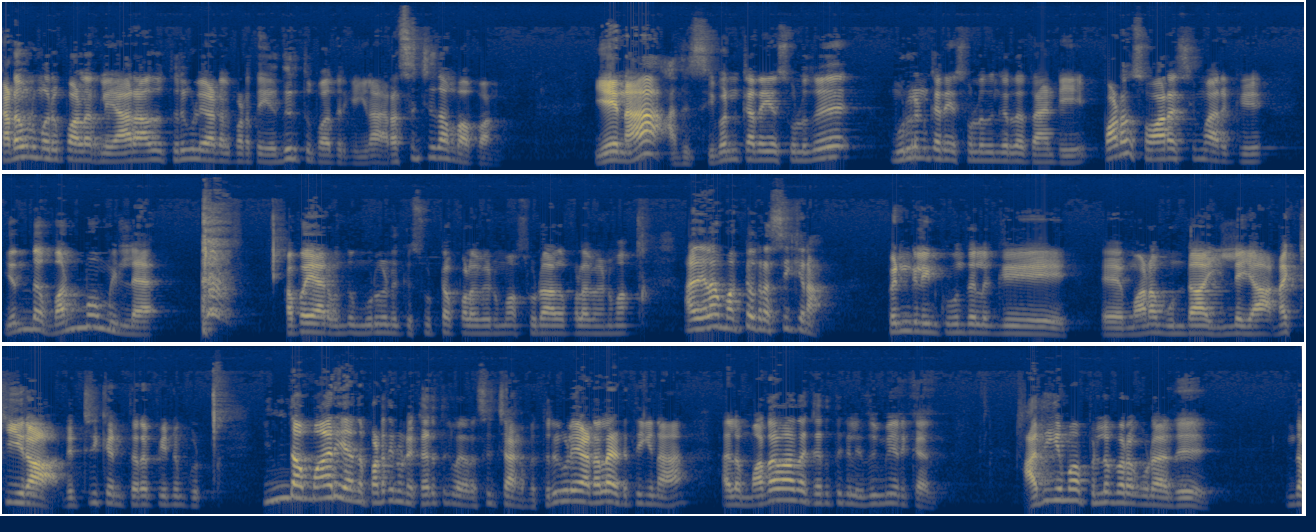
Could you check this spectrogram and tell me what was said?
கடவுள் மறுப்பாளர்கள் யாராவது திருவிளையாடல் படத்தை எதிர்த்து பார்த்துருக்கீங்களா? ரசிச்சு தான் பார்ப்பாங்க. ஏன்னா அது சிவன் கதையை சொல்லுது முருகன் கதையை சொல்லுதுங்கிறத தாண்டி படம் சுவாரஸ்யமாக இருக்குது எந்த வன்மம் இல்லை. அப்ப வந்து முருகனுக்கு சுட்ட பழம் வேணுமா சுடாத பழம் வேணுமா? அதெல்லாம் மக்கள் ரசிக்கிறான். பெண்களின் கூந்தலுக்கு மனம் உண்டா இல்லையா? நக்கீரா நெற்றிக்கண் திறப்பினும் இந்த மாதிரி அந்த படத்தினுடைய கருத்துக்களை ரசிச்சாங்க. இப்போ திருவிளையாடெல்லாம் எடுத்தீங்கன்னா அதில் மதவாத கருத்துக்கள் எதுவுமே இருக்காது. அதிகமாக பிள்ளை பெறக்கூடாது. இந்த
